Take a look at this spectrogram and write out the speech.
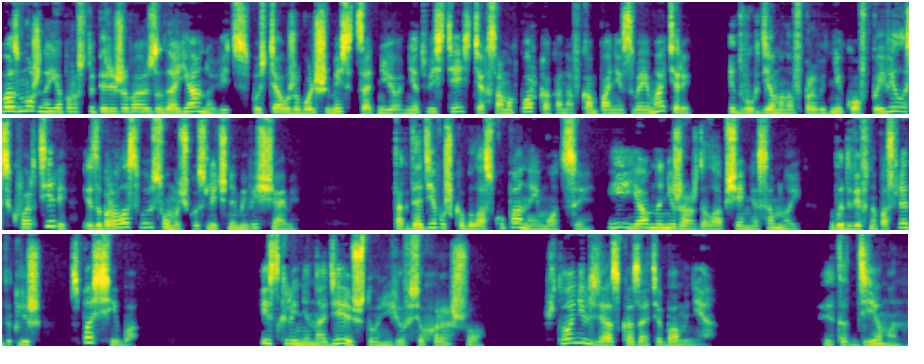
Возможно, я просто переживаю за Даяну, ведь спустя уже больше месяца от нее нет вестей с тех самых пор, как она в компании своей матери и двух демонов-проводников появилась в квартире и забрала свою сумочку с личными вещами. Тогда девушка была скупа на эмоции и явно не жаждала общения со мной, выдавив напоследок лишь Спасибо. Искренне надеюсь, что у нее все хорошо. Что нельзя сказать обо мне. Этот демон.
